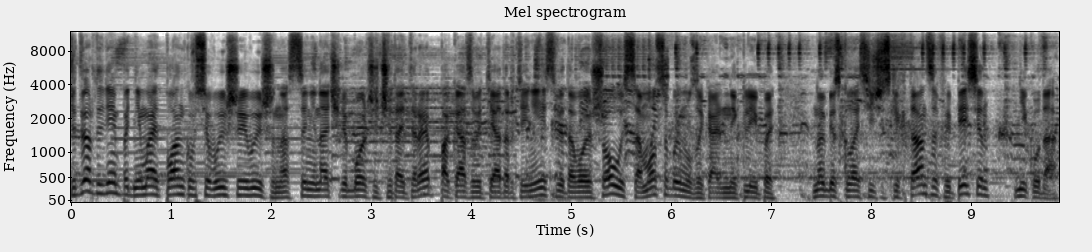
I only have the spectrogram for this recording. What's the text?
Четвертый день поднимает планку все выше и выше. На сцене начали больше читать рэп, показывать театр теней, световое шоу и, само собой, музыкальные клипы. Но без классических танцев и песен никуда.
